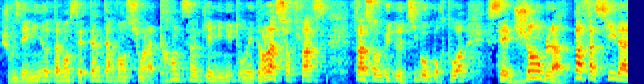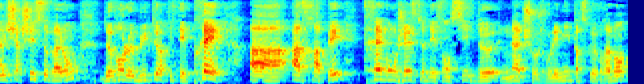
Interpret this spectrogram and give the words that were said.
Je vous ai mis notamment cette intervention à la 35e minute. On est dans la surface face au but de Thibaut Courtois. Cette jambe-là, pas facile à aller chercher ce ballon devant le buteur qui était prêt à, à frapper. Très bon geste défensif de Nacho. Je vous l'ai mis parce que vraiment,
